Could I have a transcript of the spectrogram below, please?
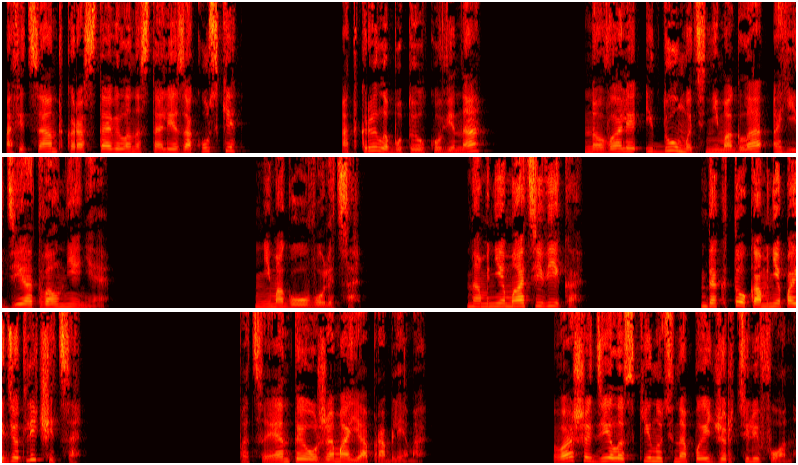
Официантка расставила на столе закуски, открыла бутылку вина но Валя и думать не могла о еде от волнения. Не могу уволиться. На мне мать и Вика. Да кто ко мне пойдет лечиться? Пациенты уже моя проблема. Ваше дело скинуть на пейджер телефон,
